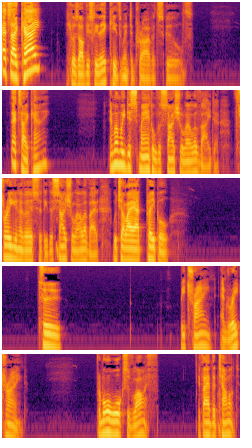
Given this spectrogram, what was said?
that's okay, because obviously their kids went to private schools. That's okay. And when we dismantled the social elevator, Three University, the social elevator, which allowed people to be trained and retrained from all walks of life if they had the talent.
